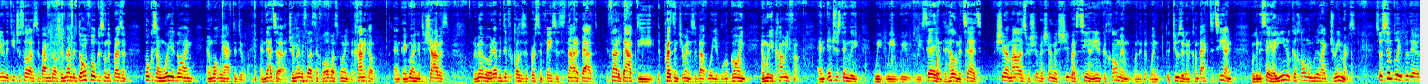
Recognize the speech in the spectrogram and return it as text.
you're going to teach us all how to survive in Galus. Remember, don't focus on the present. Focus on where you're going and what we have to do. And that's a tremendous lesson for all of us going into Hanukkah and, and going into Shabbos. Remember, whatever difficulties a person faces, it's not about it's not about the, the present you're in. It's about where you're going and where you're coming from. And interestingly, we, we, we, we say in Tehillim it says, Shira V'Shiv Hashem Shivas Tzion. When the when the Jews are going to come back to Tzion, we're going to say Hayinu Kechomim. We're like dreamers. So simply, for the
